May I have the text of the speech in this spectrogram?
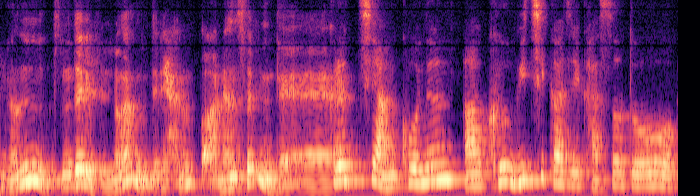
이런 분들이, 훌륭한 분들이 하는 뻔한 소리인데. 그렇지 않고는 아, 그 위치까지 갔어도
